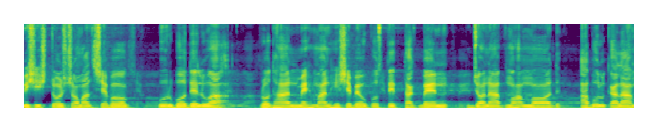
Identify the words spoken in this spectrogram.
বিশিষ্ট সমাজসেবক পূর্ব দেলুয়া, প্রধান মেহমান হিসেবে উপস্থিত থাকবেন জনাব মোহাম্মদ আবুল কালাম।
